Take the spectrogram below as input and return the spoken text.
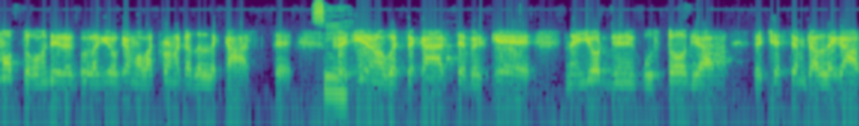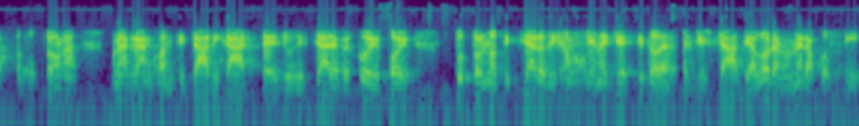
molto come dire quella che io chiamo la cronaca delle carte. Sì. cioè girano queste carte perché negli ordini di custodia eh, c'è sempre allegato tutta una, una gran quantità di carte giudiziarie per cui poi tutto il notiziario diciamo, viene gestito dai magistrati, allora non era così,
